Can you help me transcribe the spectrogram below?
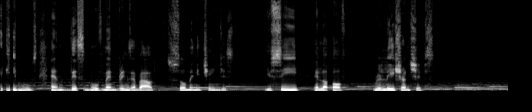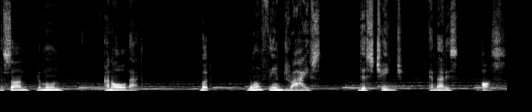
It, it moves. And this movement brings about so many changes. You see a lot of relationships, the sun, the moon, and all that. But one thing drives this change, and that is us,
